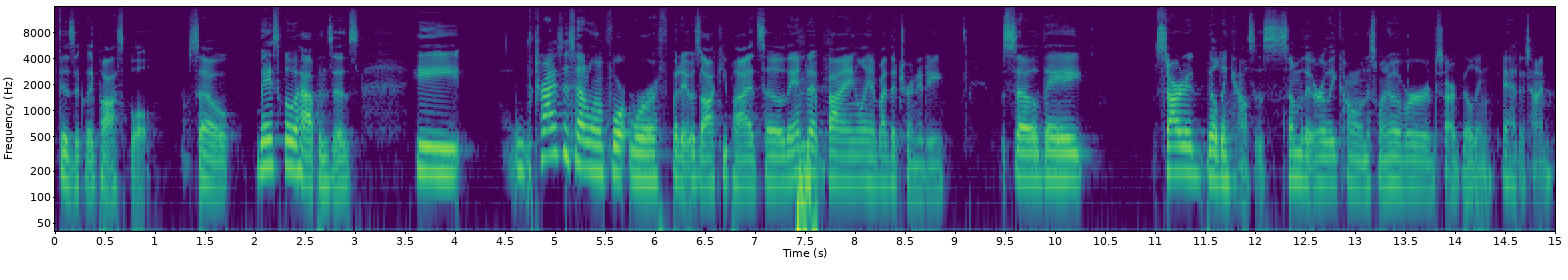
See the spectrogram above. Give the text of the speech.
physically possible. So basically, what happens is he tries to settle in Fort Worth, but it was occupied. So they ended up buying land by the Trinity. So they started building houses. Some of the early colonists went over and started building ahead of time.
